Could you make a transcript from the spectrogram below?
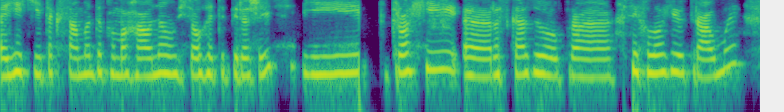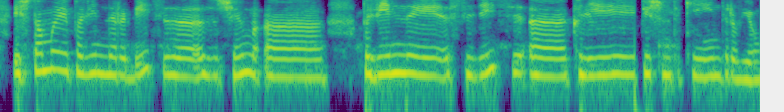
які таксама дапамагаў нам ўсё гэта перажыць. І трохі э, расказваў пра псіхалогію траўмы і што мы павінны рабіць за чым э, павінны следзіць э, калі пішам такія інтэрв'ю.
